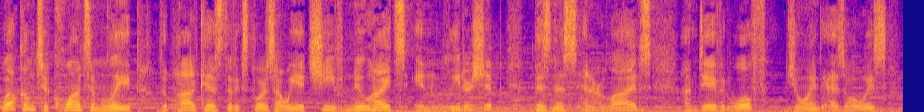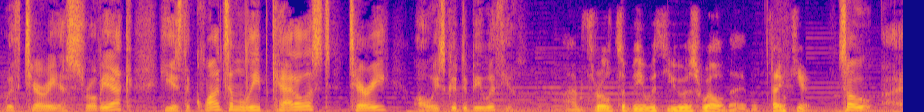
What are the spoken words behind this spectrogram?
Welcome to Quantum Leap, the podcast that explores how we achieve new heights in leadership, business, and our lives. I'm David Wolf, joined as always with Terry Ostroviak. He is the Quantum Leap Catalyst. Terry, always good to be with you. I'm thrilled to be with you as well, David. Thank you. So, uh,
